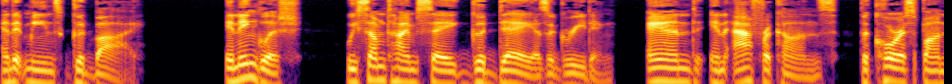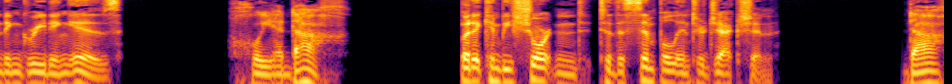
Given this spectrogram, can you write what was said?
and it means goodbye. In English, we sometimes say good day as a greeting, and in Afrikaans, the corresponding greeting is, Goeiedag. but it can be shortened to the simple interjection. Dag.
